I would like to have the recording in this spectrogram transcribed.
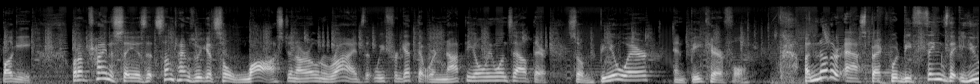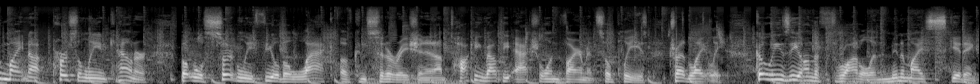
buggy. What I'm trying to say is that sometimes we get so lost in our own rides that we forget that we're not the only ones out there. So be aware and be careful. Another aspect would be things that you might not personally encounter, but will certainly feel the lack of consideration. And I'm talking about the actual environment, so please tread lightly. Go easy on the throttle and minimize skidding.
